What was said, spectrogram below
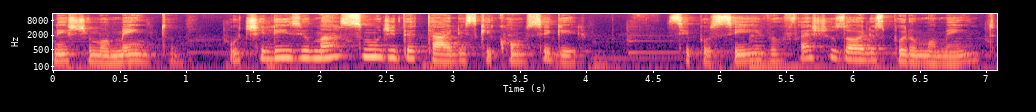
Neste momento, utilize o máximo de detalhes que conseguir. Se possível, feche os olhos por um momento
